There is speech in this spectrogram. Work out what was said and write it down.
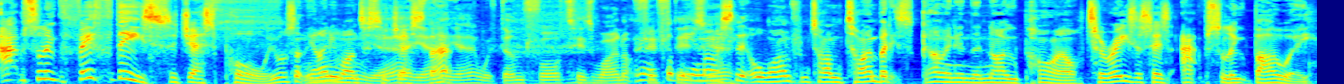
Absolute 50s, suggests Paul. He wasn't the only one to yeah, suggest yeah, that. Yeah, we've done 40s, why not Yeah, 50s? it could be a nice yeah. little one from time to time, but it's going in the no pile. Teresa says absolute Bowie.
